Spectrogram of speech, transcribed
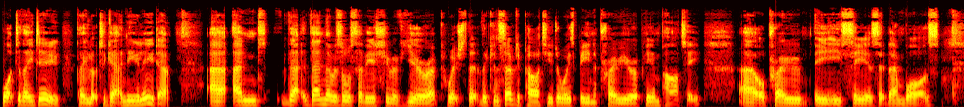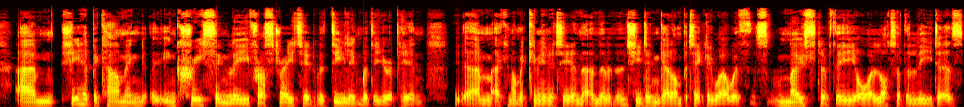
what do they do? They look to get a new leader. Uh, and th- then there was also the issue of Europe, which the, the Conservative Party had always been a pro European party, uh, or pro EEC as it then was. Um, she had become in- increasingly frustrated with dealing with the European um, economic community, and, and the, she didn't get on particularly well with most of the, or a lot of the leaders.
